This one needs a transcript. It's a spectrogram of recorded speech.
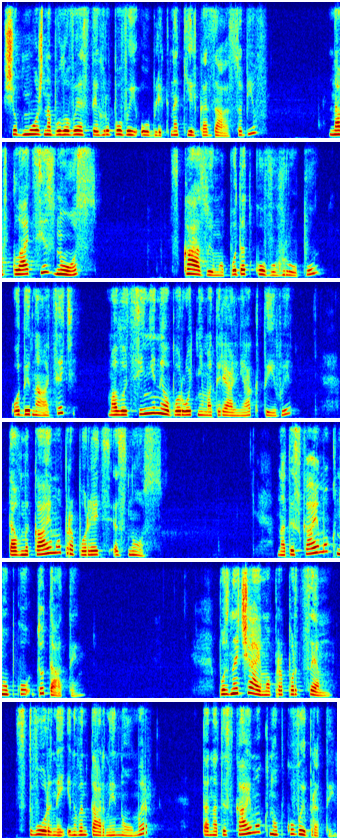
щоб можна було вести груповий облік на кілька засобів. На вкладці Знос вказуємо податкову групу 11 малоцінні необоротні матеріальні активи та вмикаємо прапорець Знос. Натискаємо кнопку Додати. Позначаємо прапорцем створений інвентарний номер та натискаємо кнопку Вибрати.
